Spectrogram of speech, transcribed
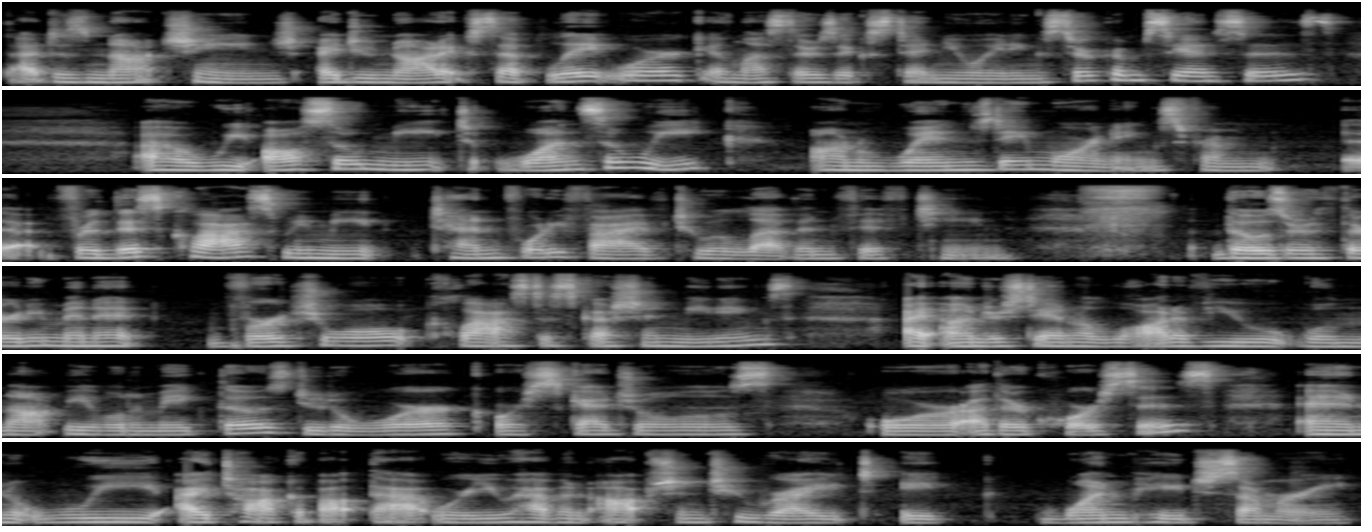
That does not change. I do not accept late work unless there's extenuating circumstances. Uh, we also meet once a week on Wednesday mornings from uh, for this class we meet 10:45 to 11:15. Those are 30 minute virtual class discussion meetings. I understand a lot of you will not be able to make those due to work or schedules or other courses and we I talk about that where you have an option to write a one page summary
